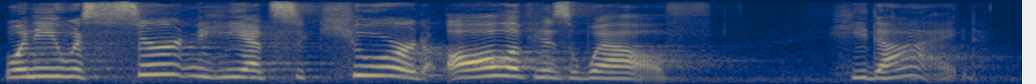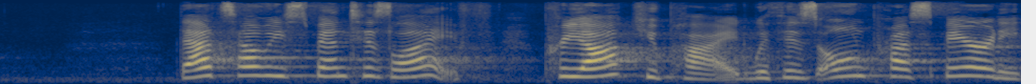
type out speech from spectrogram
When he was certain he had secured all of his wealth, he died. That's how he spent his life preoccupied with his own prosperity,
